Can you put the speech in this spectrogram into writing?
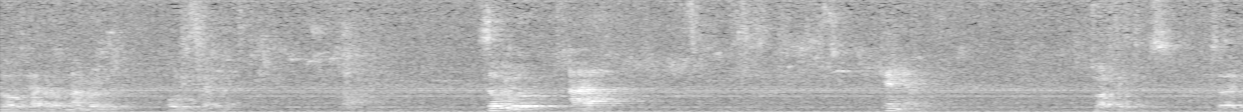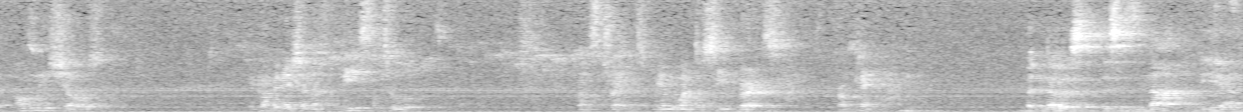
code, catalog number, all these records. So we will add Kenya to our filters. So it only shows the combination of these two constraints. We only want to see birds from Kenya. But notice that this is not via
